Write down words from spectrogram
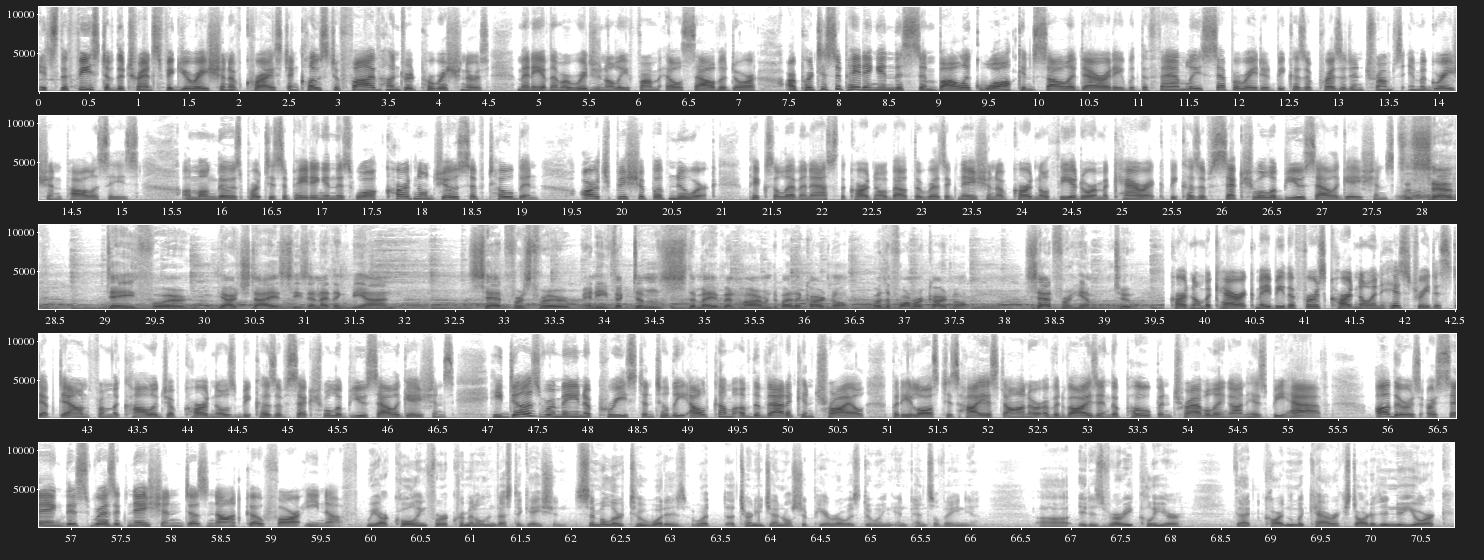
It's the feast of the Transfiguration of Christ, and close to 500 parishioners, many of them originally from El Salvador, are participating in this symbolic walk in solidarity with the families separated because of President Trump's immigration policies. Among those participating in this walk, Cardinal Joseph Tobin, Archbishop of Newark. Pix 11 asked the Cardinal about the resignation of Cardinal Theodore McCarrick because of sexual abuse allegations. It's a sad day for the Archdiocese and I think beyond. Sad first for any victims that may have been harmed by the Cardinal or the former Cardinal. Sad for him, too. Cardinal McCarrick may be the first cardinal in history to step down from the College of Cardinals because of sexual abuse allegations. He does remain a priest until the outcome of the Vatican trial, but he lost his highest honor of advising the Pope and traveling on his behalf. Others are saying this resignation does not go far enough. We are calling for a criminal investigation, similar to what is what Attorney General Shapiro is doing in Pennsylvania. Uh, it is very clear that Cardinal McCarrick started in New York,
